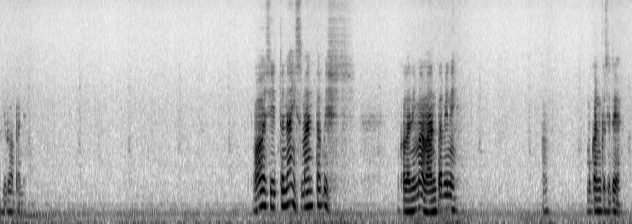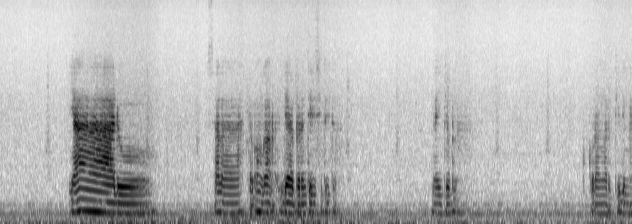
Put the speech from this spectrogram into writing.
biru-biru apa nih oh situ nice mantap ish. Kalau ini mah mantap ini. Hah? bukan ke situ ya? Ya aduh. Salah. Oh enggak. Dia berhenti di situ itu. Baik coba. Kurang ngerti dengan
